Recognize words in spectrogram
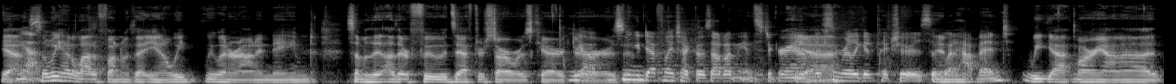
Yeah. Yeah. So we had a lot of fun with it. You know, we we went around and named some of the other foods after Star Wars yeah, characters. you can definitely check those out on the Instagram. Yeah. There's some really good pictures of what happened. we got Mariana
